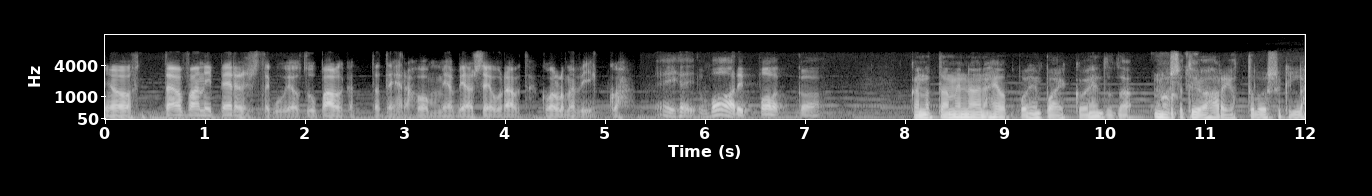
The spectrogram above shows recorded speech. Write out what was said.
Joo, tää on vaan niin persestä, kun joutuu palkatta tehdä hommia vielä seuraavat kolme viikkoa. Ei hei, vaadi palkkaa. Kannattaa mennä aina helppoihin paikkoihin tota, noissa työharjoitteluissa kyllä.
